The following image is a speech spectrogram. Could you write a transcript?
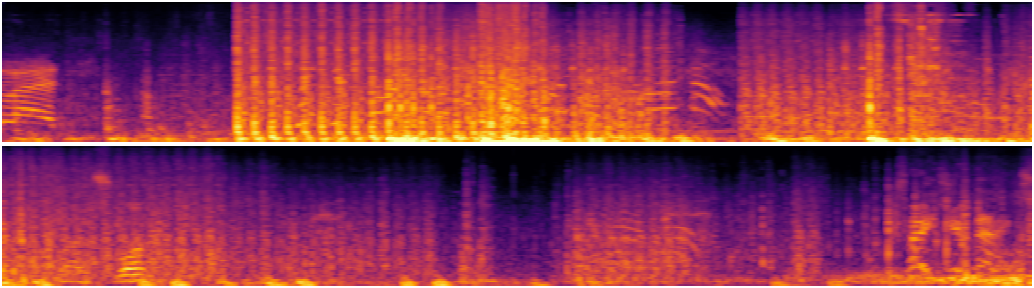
Keep the pressure, lads. Close one. Changing mags.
